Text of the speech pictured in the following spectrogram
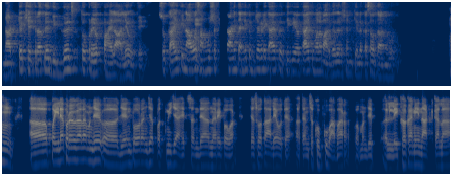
नाट्य क्षेत्रातले दिग्गज तो प्रयोग पाहायला आले होते. सो काही ती नावं. सांगू शकता आणि त्यांनी तुमच्याकडे काय प्रतिक्रिया काय तुम्हाला मार्गदर्शन केलं? कसा होता अनुभव? हं. अ, पहिल्या प्रयोगाला म्हणजे अ, जयंत पवारांच्या पत्नी ज्या आहेत संध्या नरे पवार त्या स्वतः आल्या होत्या. अ, त्यांचं खूप खूप आभार. म्हणजे लेखकाने नाटकाला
